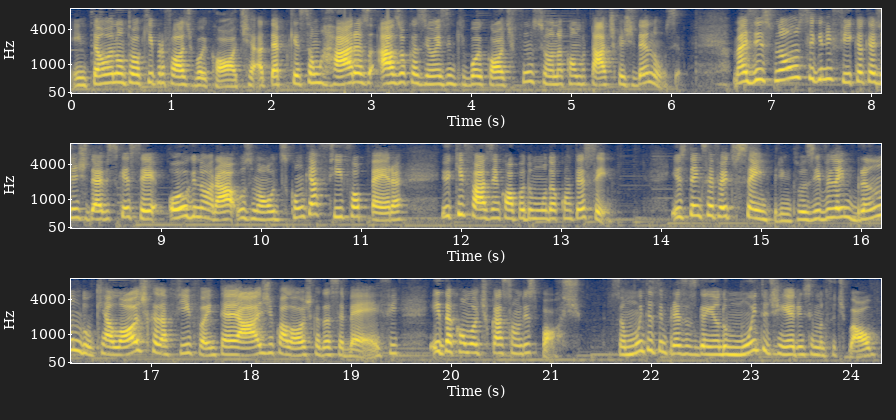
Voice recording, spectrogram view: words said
Então eu não tô aqui para falar de boicote, até porque são raras as ocasiões em que boicote funciona como tática de denúncia. Mas isso não significa que a gente deve esquecer ou ignorar os moldes com que a FIFA opera e o que fazem a Copa do Mundo acontecer. Isso tem que ser feito sempre, inclusive lembrando que a lógica da FIFA interage com a lógica da CBF e da comodificação do esporte. São muitas empresas ganhando muito dinheiro em cima do futebol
